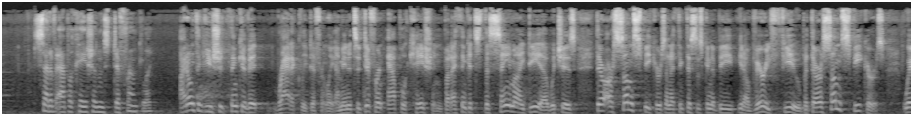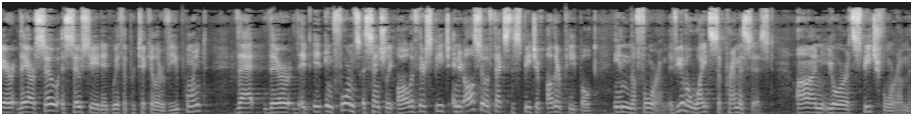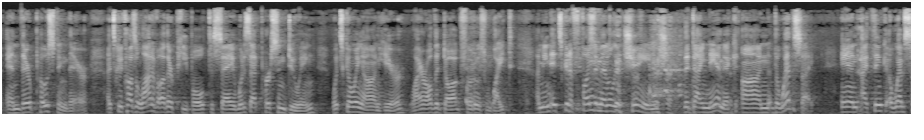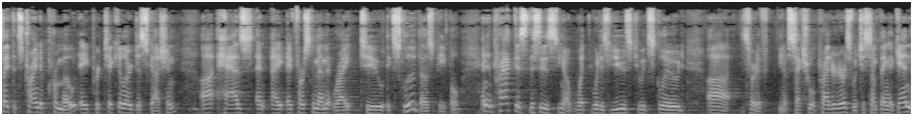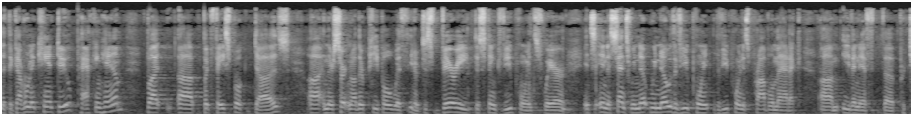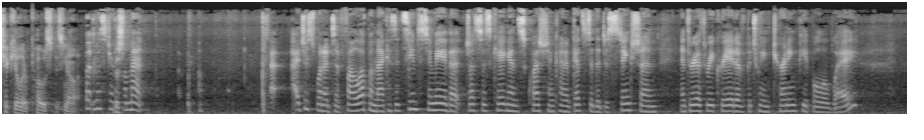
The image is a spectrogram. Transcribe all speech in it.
set of applications differently? I don't think you should think of it radically differently. I mean, it's a different application, but I think it's the same idea, which is there are some speakers, and I think this is going to be, you know, very few, but there are some speakers where they are so associated with a particular viewpoint that it, it, informs essentially all of their speech, and it also affects the speech of other people in the forum. If you have a white supremacist on your speech forum and they're posting there, it's going to cause a lot of other people to say, what is that person doing? What's going on here? Why are all the dog photos white? I mean, it's going to fundamentally change the dynamic on the website. And I think a website that's trying to promote a particular discussion uh, has an, a, a, First Amendment right to exclude those people. And in practice, this is you know what, what is used to exclude uh, sort of you know sexual predators, which is something again that the government can't do. Packingham, but uh, but Facebook does. Uh, and there's certain other people with you know just very distinct viewpoints where it's in a sense we know we know the viewpoint the viewpoint is problematic um, even if the particular post is not. But Mr. Clement, I just wanted to follow up on that because it seems to me that Justice Kagan's question kind of gets to the distinction in 303 Creative between turning people away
